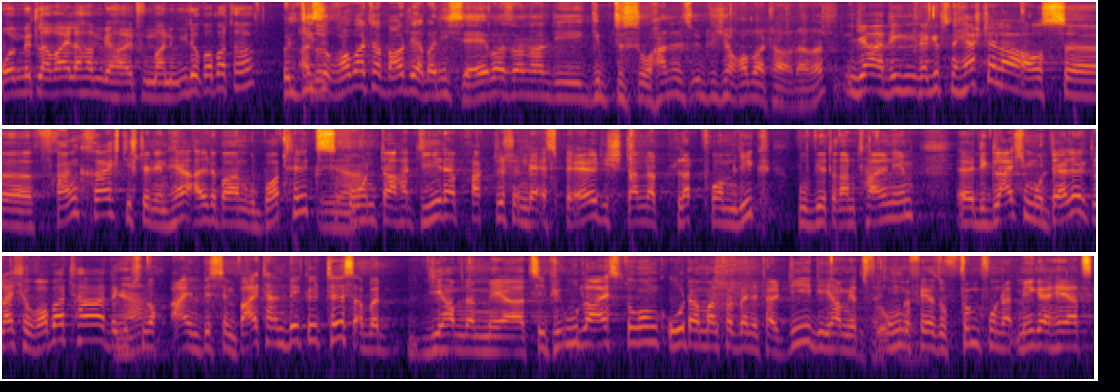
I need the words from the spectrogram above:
Und mittlerweile haben wir halt humanoide Roboter. Und diese Also- Roboter baut ihr aber nicht selber, sondern die gibt es so handelsübliche Roboter, oder was? Ja, die, da gibt es einen Hersteller aus äh, Frankreich, die stellen den her, Aldebaran Robotics. Ja. Und da hat jeder praktisch in der SPL, die Standardplattform League, wo wir dran teilnehmen, äh, die gleichen Modelle, gleiche Roboter. Da gibt es Ja. noch ein bisschen weiterentwickeltes, aber die haben dann mehr CPU-Leistung. Oder man verwendet halt die, die haben jetzt für ungefähr so 500 Megahertz.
